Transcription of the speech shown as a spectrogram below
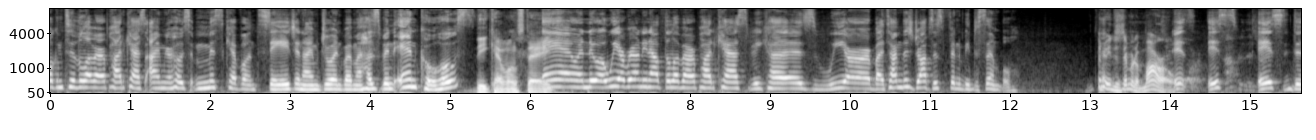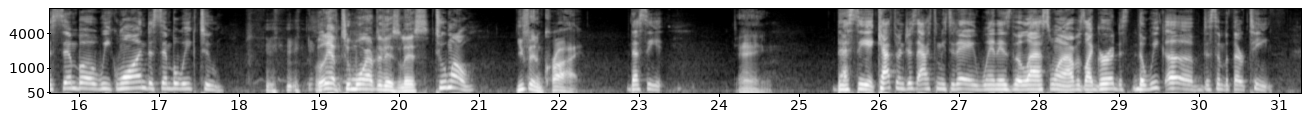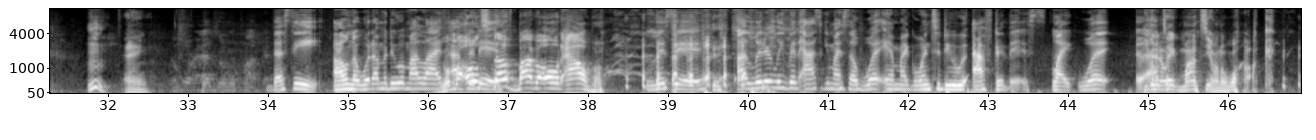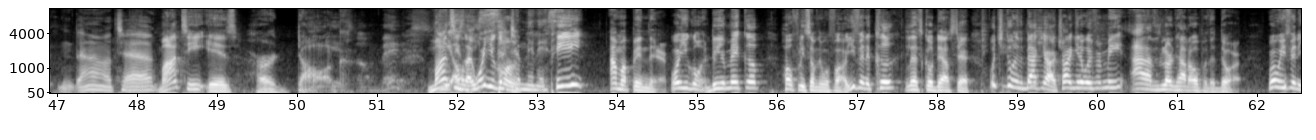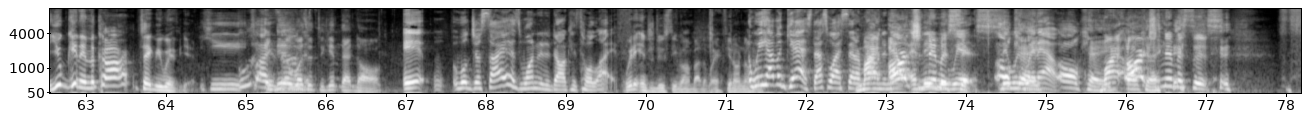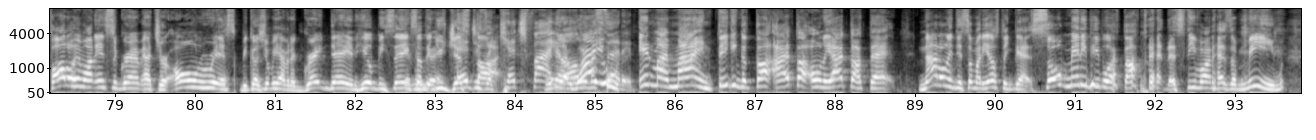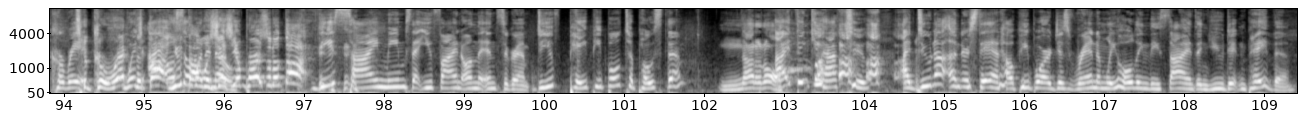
Welcome to the Love Hour podcast. I'm your host, Miss Kev on stage, and I'm joined by my husband and co-host. The Kev on stage. And uh, we are rounding out the Love Hour podcast because we are. By the time this drops, it's going to be December. it's gonna be December tomorrow. It's it's it's December week one, December week two, we only have two more after this, Liz. two more. You finna cry. That's it. Dang. That's it. Catherine just asked me today when is the last one. I was like, girl, the week of December 13th. Dang. That's it. I don't know what I'm gonna do with my life You want my after old this. stuff? Buy my old album. Listen, I literally been asking myself, what am I going to do after this? Like, what? You're gonna don't- take Monty on a walk. No, child. Monty is her dog. Monty's He- oh, like, where he's you such going? a menace. P, I'm up in there. Where are you going? Do your makeup? Hopefully something will fall. You finna cook? Let's go downstairs. What you doing in the backyard? Trying to get away from me? I've learned how to open the door. Where are we finna? You get in the car? Take me with you. He Whose idea was it? it to get that dog? It well, Josiah has wanted a dog his whole life. We didn't introduce Stevon, by the way, if you don't know. We him. have a guest. That's why I said I'm My rounding out. arch and then we went- nemesis. Then we went out. Okay. My okay. arch nemesis. Follow him on Instagram at your own risk because you'll be having a great day and he'll be saying And something you just edges thought. catch fire like, all Why of a are you sudden." in my mind thinking a thought? I thought only I thought that. Not only did somebody else think that, so many people have thought that that Stevon has a meme Correct. to correct Which the thought you thought was just your personal thought. These sign memes that you find on the Instagram, do you pay people to post them? Not at all. I think you have to. I do not understand how people are just randomly holding these signs and you didn't pay them.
